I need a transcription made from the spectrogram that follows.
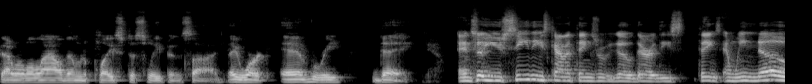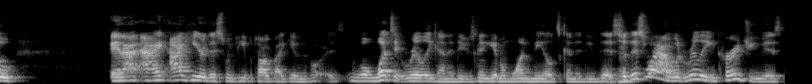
that will allow them a place to sleep inside. They work every day. And so you see these kind of things where we go, there are these things, and we know, and I, I, I hear this when people talk about giving the poor. is, Well, what's it really going to do? It's going to give them one meal. It's going to do this. So Mhm. this is what I would really encourage you is,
